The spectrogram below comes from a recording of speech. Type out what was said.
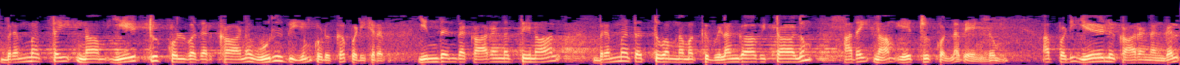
பிரம்மத்தை நாம் ஏற்றுக்கொள்வதற்கான உறுதியும் கொடுக்கப்படுகிறது. இந்தந்த காரணத்தினால் பிரம்ம தத்துவம் நமக்கு விளங்காவிட்டாலும் அதை நாம் ஏற்றுக்கொள்ள வேண்டும். அப்படி ஏழு காரணங்கள்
